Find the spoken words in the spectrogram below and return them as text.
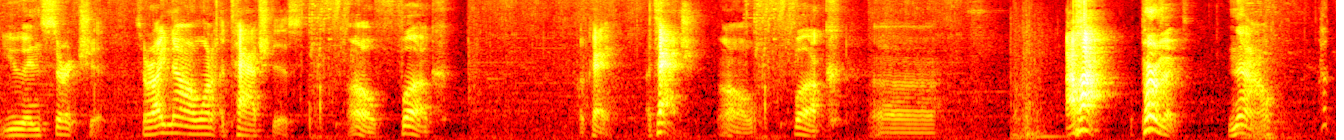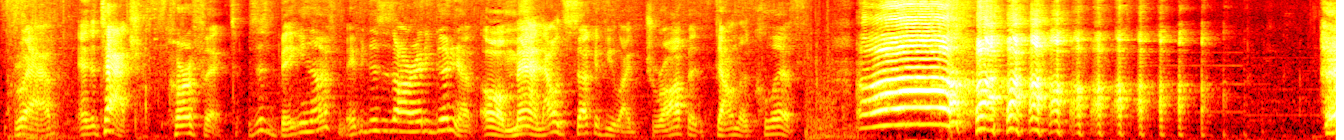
you insert shit. So right now I want to attach this. Oh, fuck. Okay. Attach. Oh, fuck. Uh... Aha! Perfect! Now, grab and attach. Perfect. Is this big enough? Maybe this is already good enough. Oh man, that would suck if you like drop it down the cliff. Oh!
